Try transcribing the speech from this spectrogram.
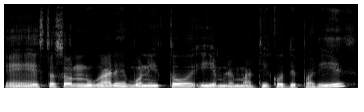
Eh, estos son lugares bonitos y emblemáticos de París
